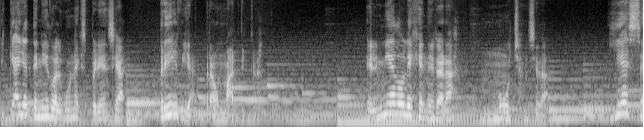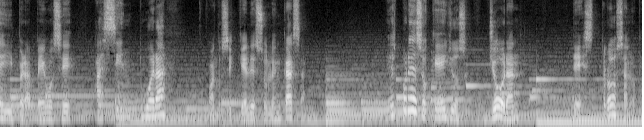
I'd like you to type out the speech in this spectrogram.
y que haya tenido alguna experiencia previa traumática. El miedo le generará mucha ansiedad y ese hiperapego se acentuará cuando se quede solo en casa. Es por eso que ellos lloran, destrozan lo que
